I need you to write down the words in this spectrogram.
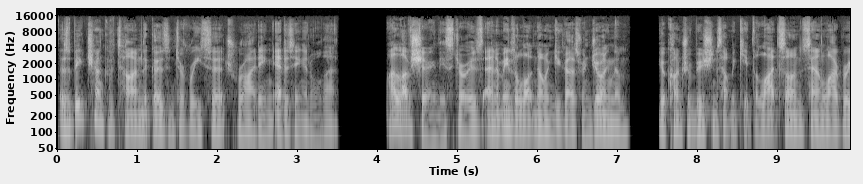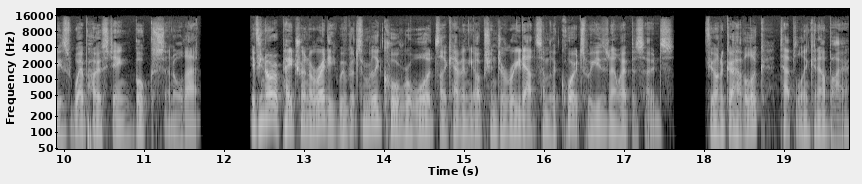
there's a big chunk of time that goes into research, writing, editing, and all that. I love sharing these stories, and it means a lot knowing you guys are enjoying them. Your contributions help me keep the lights on, sound libraries, web hosting, books, and all that. If you're not a patron already, we've got some really cool rewards like having the option to read out some of the quotes we use in our episodes. If you want to go have a look, tap the link in our bio.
